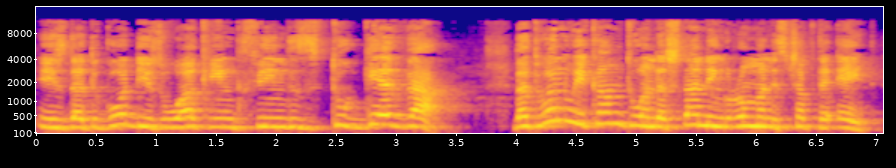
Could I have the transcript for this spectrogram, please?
is that God is working things together. That when we come to understanding Romans chapter 8,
